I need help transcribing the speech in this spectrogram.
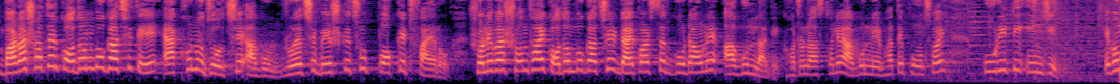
বারাসতের কদম্বগাছিতে এখনও জ্বলছে আগুন। রয়েছে বেশ কিছু পকেট ফায়ারও। শনিবার সন্ধ্যায় কদম্বগাছির ডাইপার্সের গোডাউনে আগুন লাগে। ঘটনাস্থলে আগুন নেভাতে পৌঁছয় কুড়িটি ইঞ্জিন। এবং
